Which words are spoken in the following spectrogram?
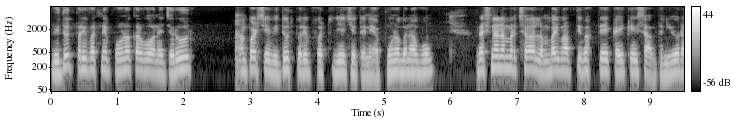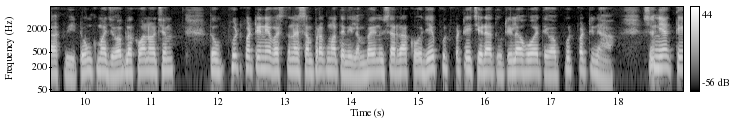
વિદ્યુત પરિવર્તનને પૂર્ણ કરવો અને જરૂર પડશે વિદ્યુત પરિવર્ત જે છે તેને અપૂર્ણ બનાવવું. પ્રશ્ન નંબર છ, લંબાઈ માપતી વખતે કઈ કઈ સાવધાનીઓ રાખવી? ટૂંકમાં જવાબ લખવાનો છે, તો ફૂટપટ્ટીને વસ્તુના સંપર્કમાં તેની લંબાઈ અનુસાર રાખો. જે ફૂટપટ્ટી છેડા તૂટેલા હોય તેવા ફૂટપટ્ટીના શૂન્યાંકથી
